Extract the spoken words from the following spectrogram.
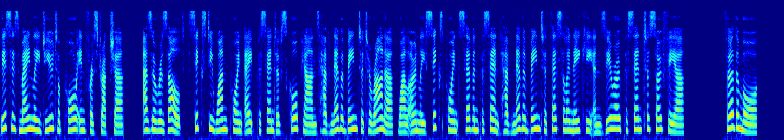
This is mainly due to poor infrastructure. As a result, 61.8% of Skopjans have never been to Tirana, while only 6.7% have never been to Thessaloniki and 0% to Sofia. Furthermore,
